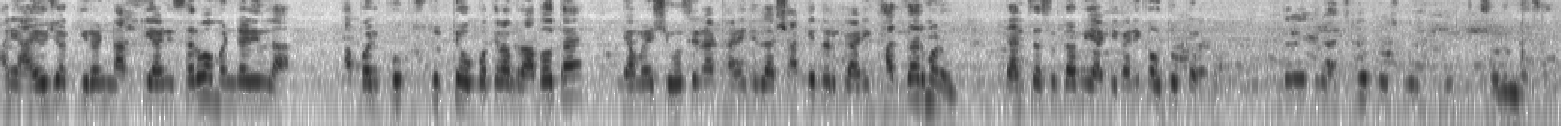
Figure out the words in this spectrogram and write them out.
आणि आयोजक किरण नागती आणि सर्व मंडळींना आपण खूप स्तुत्य उपक्रम राबवत आहे. यामुळे शिवसेना ठाणे जिल्हा शाखेतर्फे आणि खासदार म्हणून त्यांचं सुद्धा मी या ठिकाणी कौतुक करतो. तर एक राजकीय प्रश्न आहे. सोडून द्यायचं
